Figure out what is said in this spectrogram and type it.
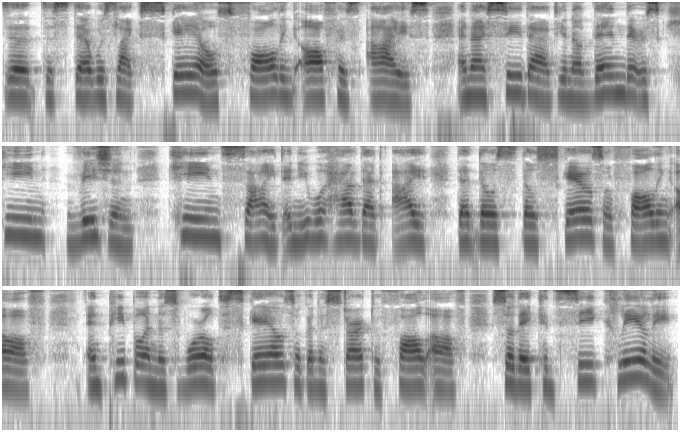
the, the, there was like scales falling off his eyes. And I see that, you know, then there is keen vision, keen sight, and you will have that eye, that those, those scales are falling off. And people in this world, scales are going to start to fall off so they can see clearly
